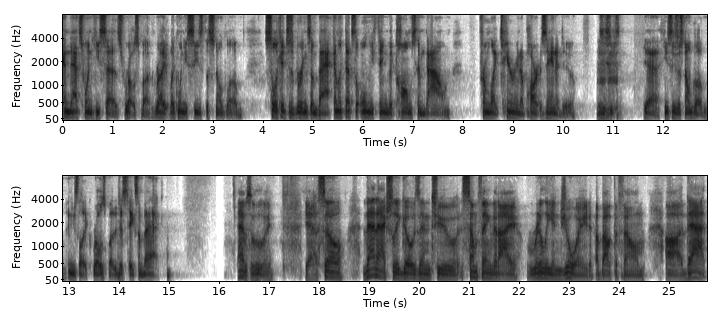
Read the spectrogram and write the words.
And that's when he says Rosebud, right? Like when he sees the snow globe. So like it just brings him back. And like that's the only thing that calms him down from like tearing apart Xanadu. Is He mm-hmm. sees, yeah, he sees a snow globe and he's like Rosebud. It just takes him back. Absolutely. Yeah. So that actually goes into something that I really enjoyed about the film. Uh, that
